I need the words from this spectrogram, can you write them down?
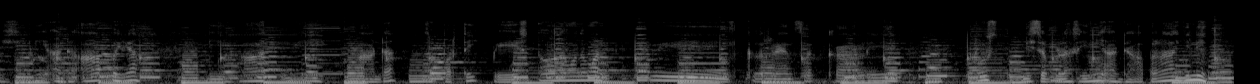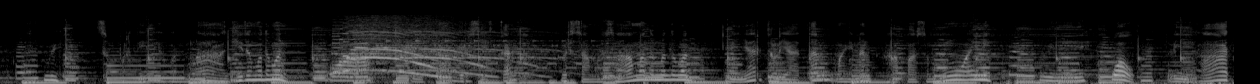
di sini ada apa ya? Lihat, wih, ada seperti pistol teman-teman. Di sebelah sini ada apa lagi nih? Wih, seperti hewan lagi teman-teman. Wah, kita bersihkan bersama-sama teman-teman biar kelihatan mainan apa semua ini. Wih, wow, lihat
